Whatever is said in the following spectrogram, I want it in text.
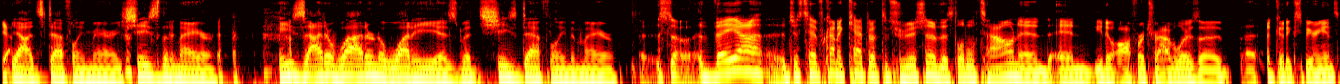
Yeah. yeah, It's definitely Mary. She's the mayor. He's I don't I don't know what he is, but she's definitely the mayor. So they uh, just have kind of kept up the tradition of this little town and and you know offer travelers a a good experience.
